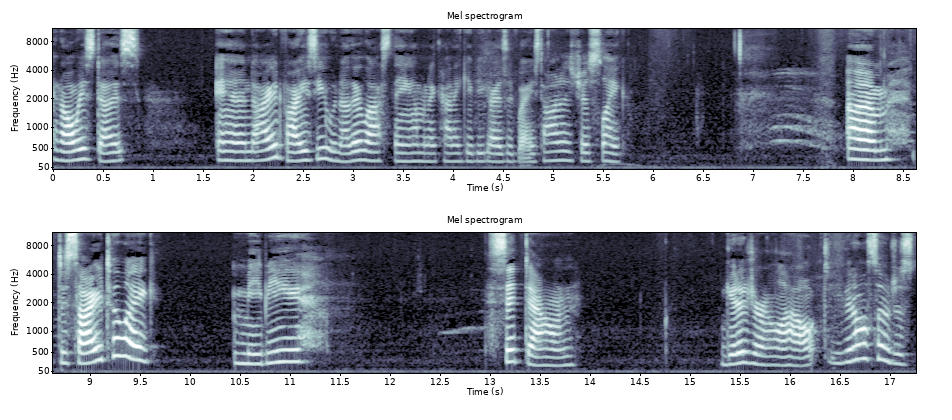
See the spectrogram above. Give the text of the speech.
It always does. And I advise you, another last thing I'm going to kind of give you guys advice on is just like, um, decide to like maybe sit down get a journal out. You can also just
